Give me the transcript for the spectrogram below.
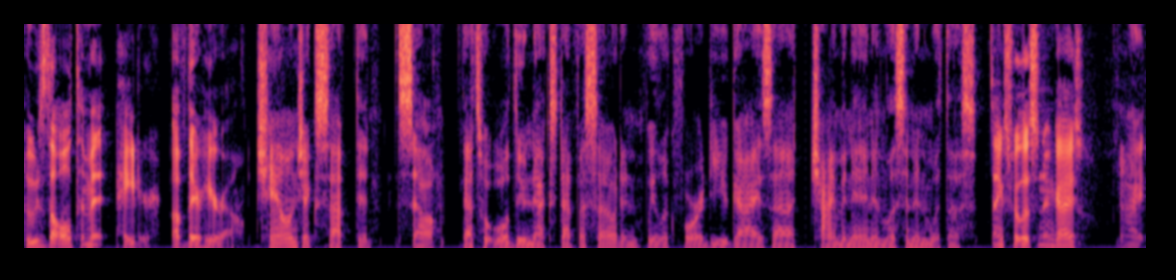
who's the ultimate hater of their hero? Challenge accepted. So that's what we'll do next episode, and we look forward to you guys uh, chiming in and listening with us. Thanks for listening, guys. All right.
